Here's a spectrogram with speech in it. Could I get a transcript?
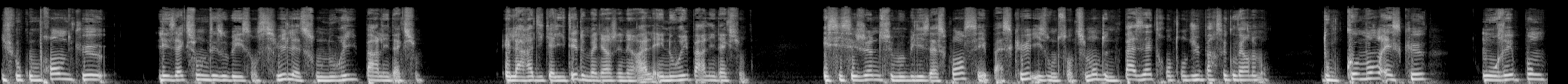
Il faut comprendre que les actions de désobéissance civile, elles sont nourries par l'inaction. Et la radicalité, de manière générale, est nourrie par l'inaction. Et si ces jeunes se mobilisent à ce point, c'est parce qu'ils ont le sentiment de ne pas être entendus par ce gouvernement. Donc comment est-ce que on répond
